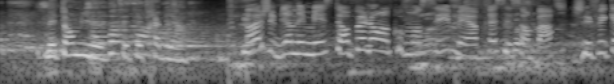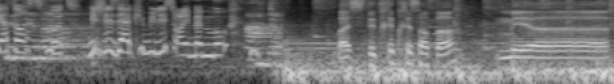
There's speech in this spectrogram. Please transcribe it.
mais tant mieux, c'était très bien. Ah, j'ai bien aimé. C'était un peu lent à commencer, mais après, c'est sympa. J'ai fait 14 fautes, mais je les ai accumulées sur les mêmes mots. Bah, c'était très très sympa, mais euh,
